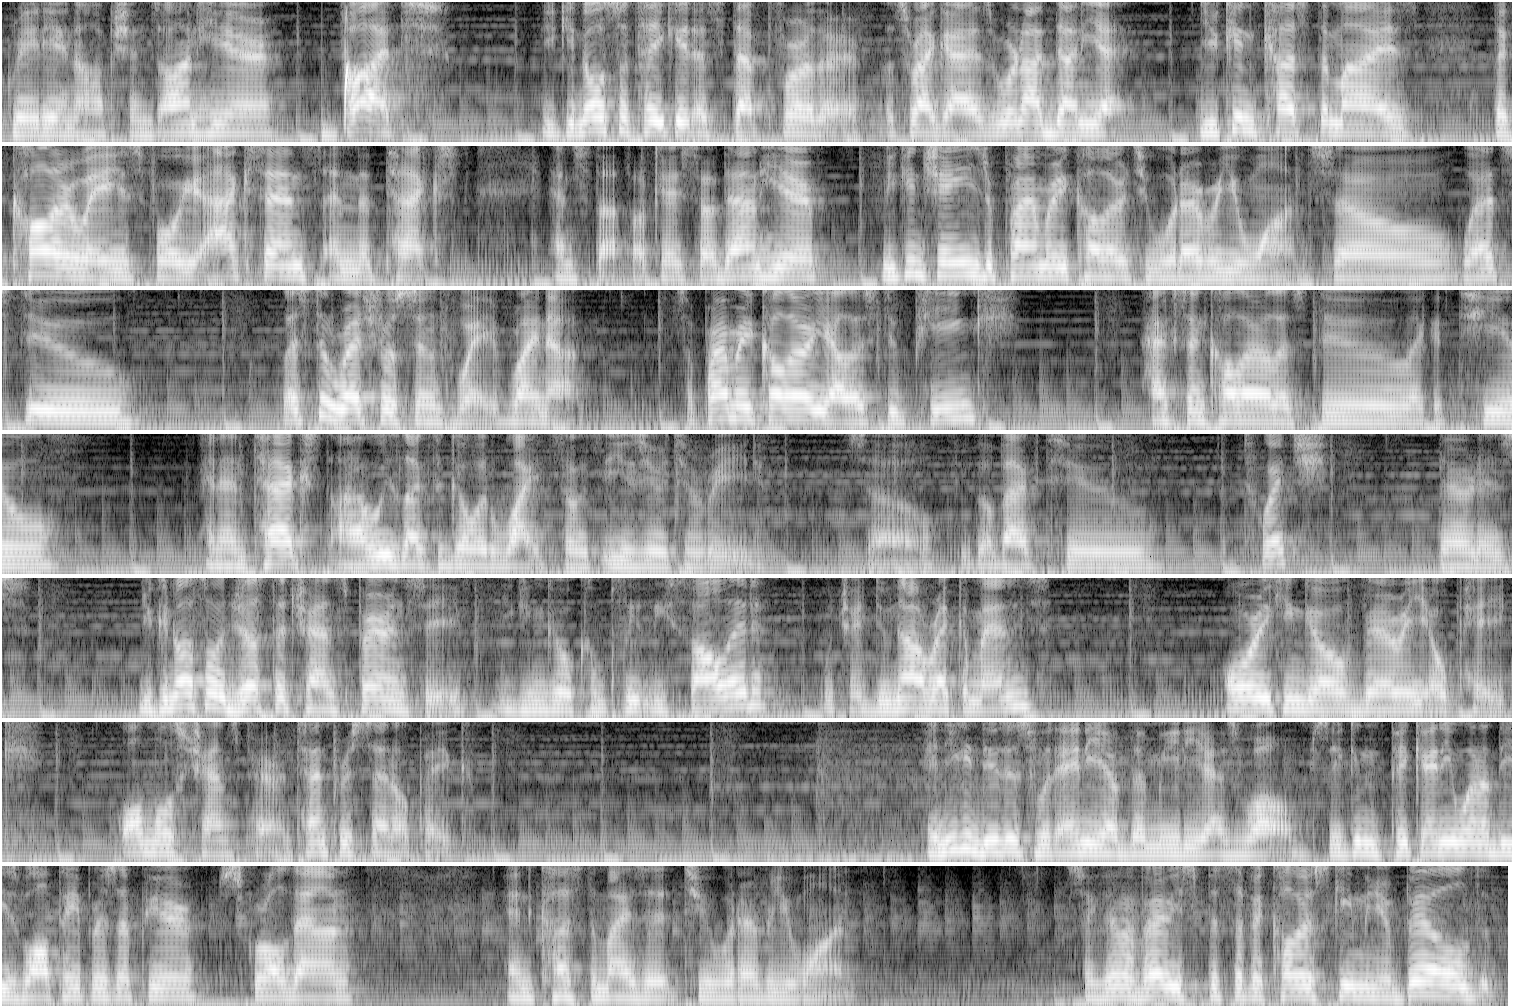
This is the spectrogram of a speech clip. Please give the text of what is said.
gradient options on here. But you can also take it a step further. That's right, guys, we're not done yet. You can customize the colorways for your accents and the text and stuff, okay? So down here, we can change the primary color to whatever you want. So let's do, let's do retro synthwave right now. So primary color, yeah, let's do pink. Accent color, let's do like a teal. And then text, I always like to go with white so it's easier to read. So if you go back to Twitch, there it is. You can also adjust the transparency. You can go completely solid, which I do not recommend, or you can go very opaque, almost transparent, 10% opaque. And you can do this with any of the media as well. So you can pick any one of these wallpapers up here, scroll down, and customize it to whatever you want. So if you have a very specific color scheme in your build,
